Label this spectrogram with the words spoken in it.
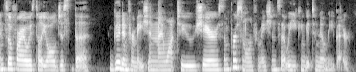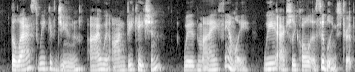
And so far, I always tell you all just the good information, and I want to share some personal information so that way you can get to know me better. The last week of June, I went on vacation with my family. We actually call it a siblings trip.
